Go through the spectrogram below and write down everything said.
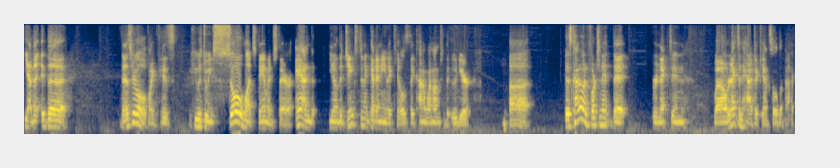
yeah, the the the Ezreal like his he was doing so much damage there, and you know the Jinx didn't get any of the kills. They kind of went on to the Udyr. Uh, it was kind of unfortunate that Renekton, well, Renekton had to cancel the back,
